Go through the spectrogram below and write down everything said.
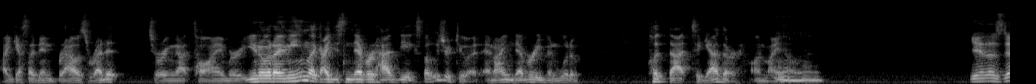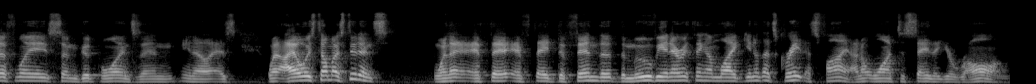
I guess I didn't browse Reddit during that time or you know what I mean? Like I just never had the exposure to it. And I never even would have put that together on my own. Mhm. Yeah, there's definitely some good points, and you know, as when I always tell my students when they if they if they defend the the movie and everything, I'm like, you know, that's great, that's fine. I don't want to say that you're wrong,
